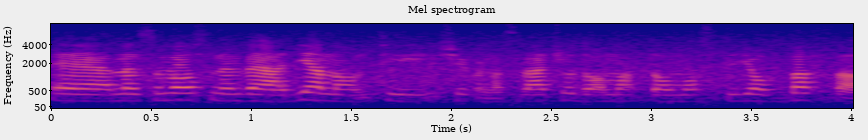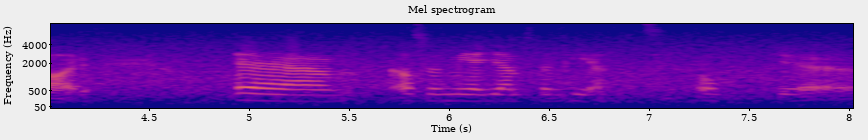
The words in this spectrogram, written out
Eh, men som var som en vädjan om, till Kyrkornas världsråd om att de måste jobba för eh, alltså mer jämställdhet och, eh,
